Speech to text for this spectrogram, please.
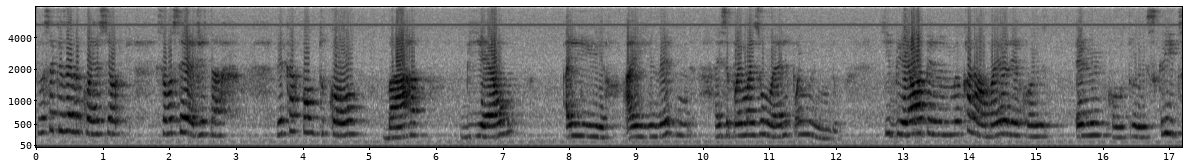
se você quiser me conhecer, é só você digitar vk.com barra Biel, aí, aí, aí você põe mais um L e põe um lindo. Que Biel é apelido no meu canal, a maioria quando eu encontro inscritos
